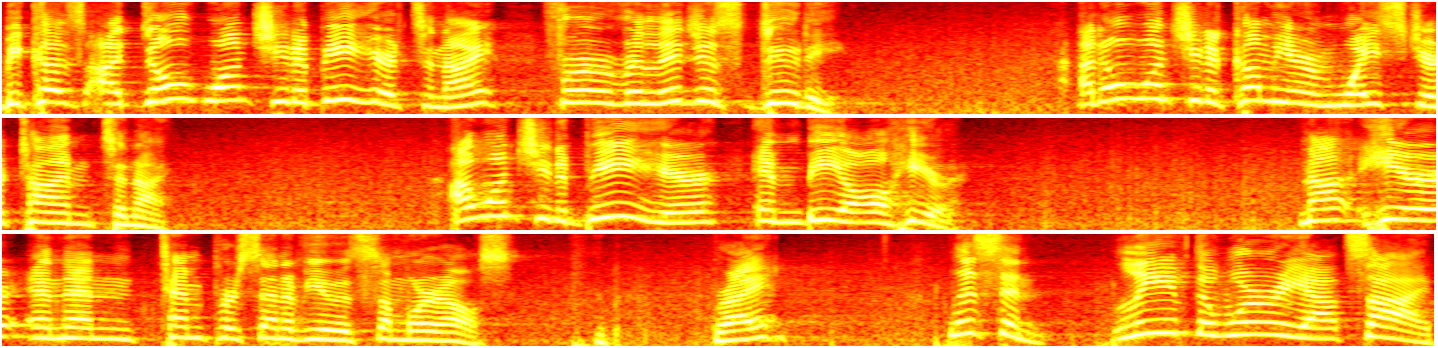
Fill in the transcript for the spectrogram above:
because I don't want you to be here tonight for a religious duty. I don't want you to come here and waste your time tonight. I want you to be here and be all here. Not here and then 10% of you is somewhere else. right? Listen, Leave the worry outside.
